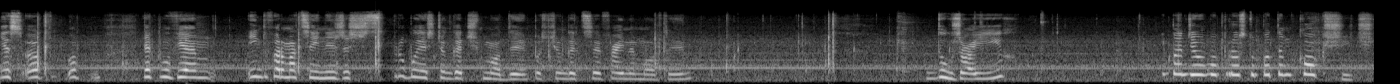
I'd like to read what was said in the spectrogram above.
jest, o, o, jak mówiłem, informacyjny, że spróbuję ściągać mody, pościągać sobie fajne mody. Dużo ich. I będziemy po prostu potem koksić.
